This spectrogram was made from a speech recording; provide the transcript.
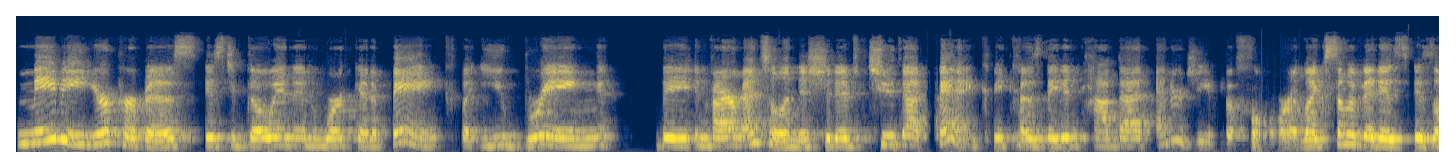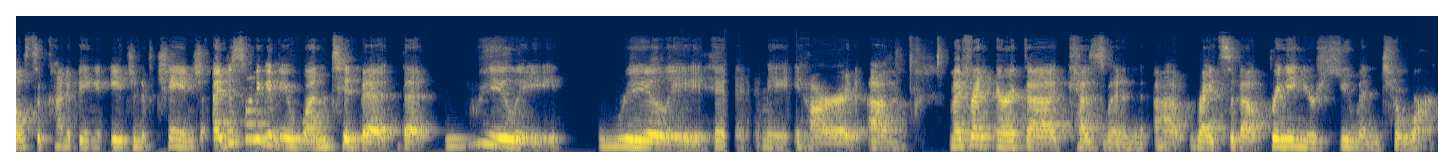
maybe your purpose is to go in and work at a bank, but you bring the environmental initiative to that bank because they didn't have that energy before. Like some of it is is also kind of being an agent of change. I just want to give you one tidbit that really really hit me hard. Um, my friend Erica Keswin uh, writes about bringing your human to work.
